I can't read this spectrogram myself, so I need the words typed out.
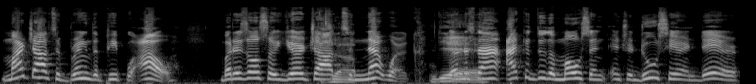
my job to bring the people out. But it's also your job, to Job. network. You Yeah. understand? I could do the most and introduce here and there,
